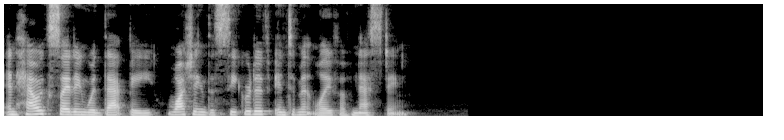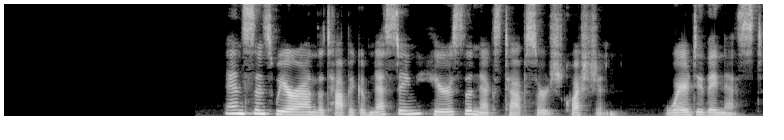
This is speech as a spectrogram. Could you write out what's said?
And how exciting would that be, watching the secretive, intimate life of nesting? And since we are on the topic of nesting, here's the next top searched question Where do they nest?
